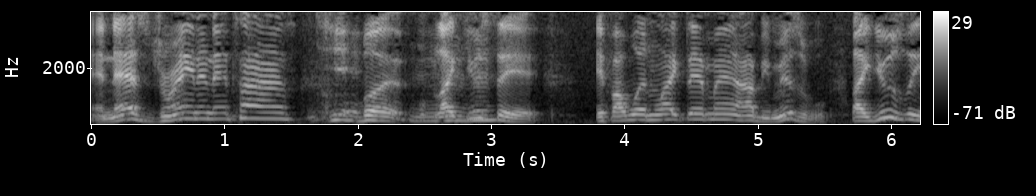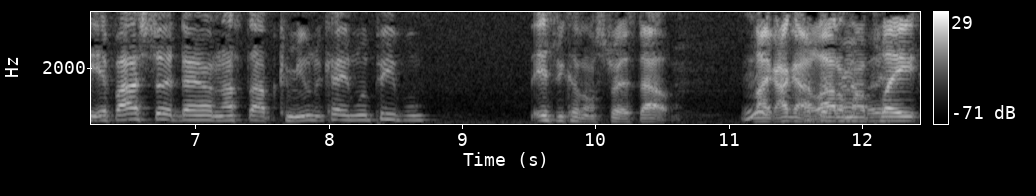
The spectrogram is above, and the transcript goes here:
and that's draining at times. Yeah. But like you Mhm. said, if I wasn't like that, man, I'd be miserable. Like usually, if I shut down and I stop communicating with people, it's because I'm stressed out. Like I got a I've lot on my around that. plate.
